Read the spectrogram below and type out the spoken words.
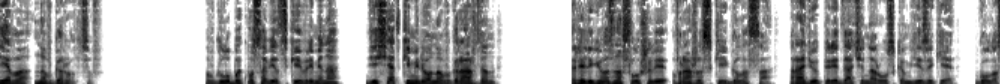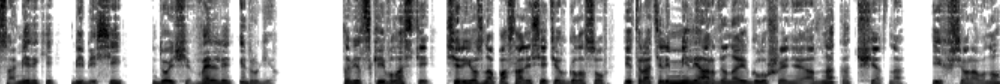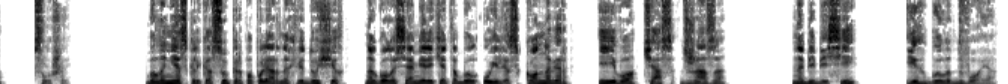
Сева новгородцев В глубоко советские времена десятки миллионов граждан религиозно слушали вражеские голоса, радиопередачи на русском языке «Голоса Америки», BBC, Deutsche Welle и других. Советские власти серьезно опасались этих голосов и тратили миллиарды на их глушение, однако тщетно, их все равно слушали. Было несколько суперпопулярных ведущих, на «Голосе Америки» это был Уиллис Конновер и его «Час джаза». На BBC их было двое.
